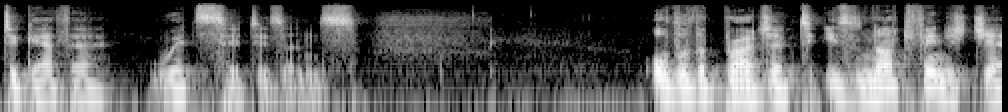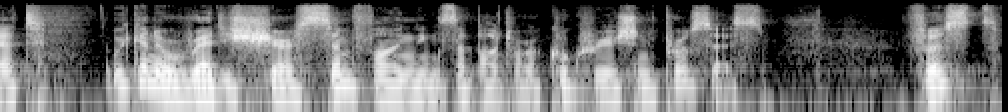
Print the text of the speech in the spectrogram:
together with citizens. Although the project is not finished yet, we can already share some findings about our co-creation process. First,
